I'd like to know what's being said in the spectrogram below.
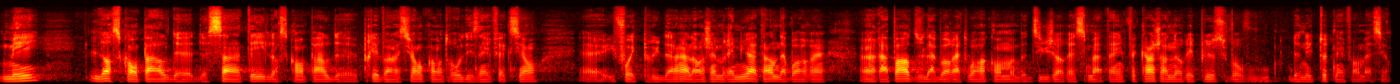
Mais lorsqu'on parle de, santé, lorsqu'on parle de prévention, contrôle des infections, euh, il faut être prudent. Alors, j'aimerais mieux attendre d'avoir un, rapport du laboratoire qu'on m'a dit que j'aurais ce matin. Quand j'en aurai plus, je vais vous donner toute l'information.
